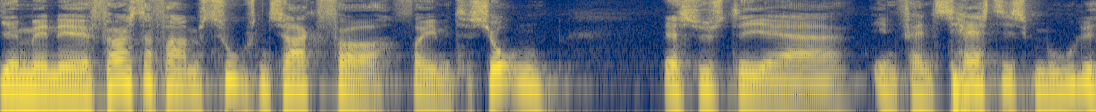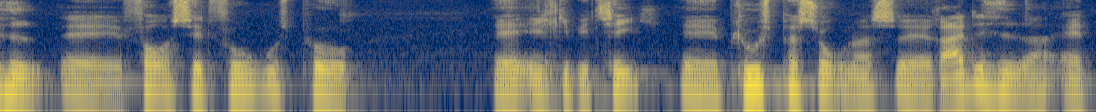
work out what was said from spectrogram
Jamen, øh, først og fremmest tusind tak for, for invitationen. Jeg synes, det er en fantastisk mulighed øh, for at sætte fokus på øh, LGBT øh, plus personers øh, rettigheder, at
